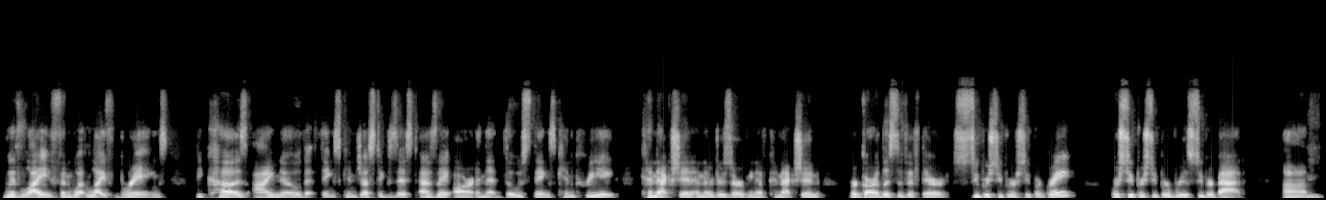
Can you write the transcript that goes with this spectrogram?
with life and what life brings because I know that things can just exist as they are and that those things can create connection and they're deserving of connection regardless of if they're super super super great or super super super, super bad. Um,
